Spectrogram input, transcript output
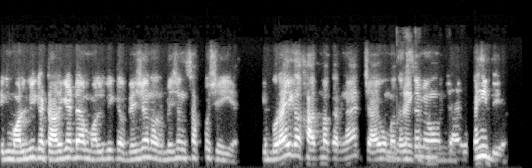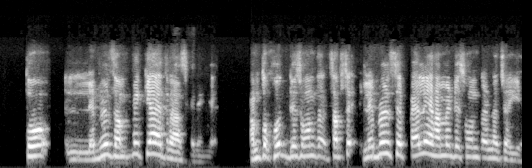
एक मौलवी का टारगेट है मौलवी का विजन और मिशन सब कुछ यही है कि बुराई का खात्मा करना है चाहे वो मदरसे में हो चाहे वो कहीं भी हो। तो लिबरल्स हम पे क्या एतराज़ करेंगे? हम तो खुद डिसोन कर सबसे लिबरल से पहले हमें डिसोन करना चाहिए।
